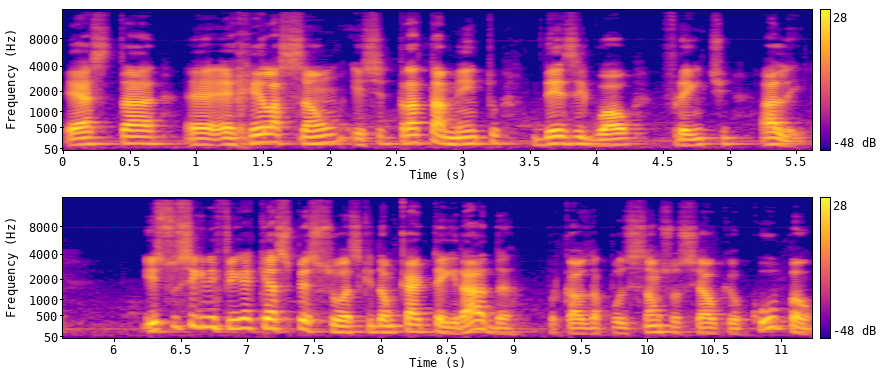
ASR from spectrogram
esta é, relação, esse tratamento desigual frente à lei. Isso significa que as pessoas que dão carteirada, por causa da posição social que ocupam,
